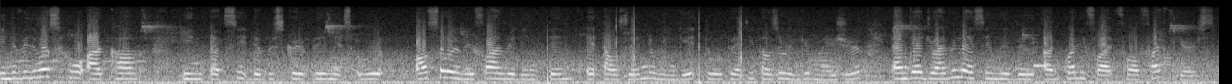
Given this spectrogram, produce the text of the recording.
Individuals who are caught in exceed the prescribed limits will also will be fined within 8,000 ringgit to 20,000 ringgit measure and their driving license will be unqualified for 5 years.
